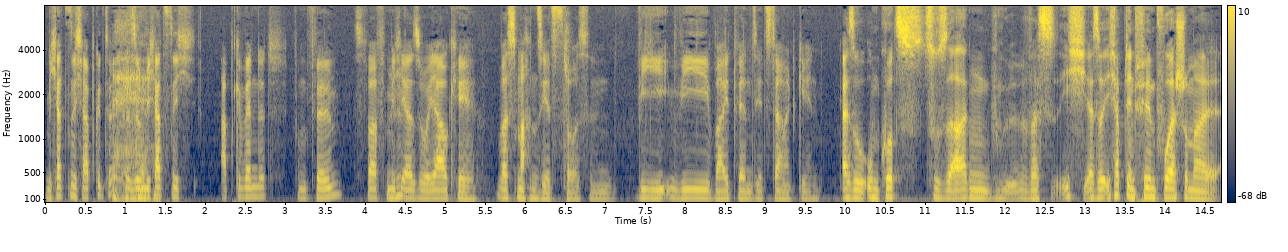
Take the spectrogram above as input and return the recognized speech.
Mich hat's nicht abgetönt, also mich hat's nicht abgewendet vom Film. Es war für mich Mhm. eher so, ja, okay, was machen sie jetzt draus? Und wie, wie weit werden sie jetzt damit gehen? Also um kurz zu sagen, was ich, also ich habe den Film vorher schon mal,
